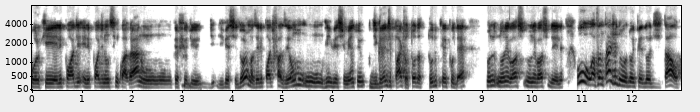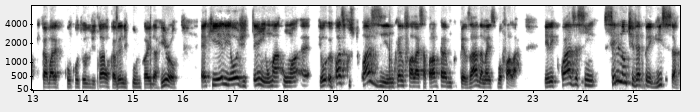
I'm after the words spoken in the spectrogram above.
Porque ele pode, ele pode não se enquadrar num, perfil de, de, investidor, mas ele pode fazer um, um, reinvestimento de grande parte, ou toda, tudo que ele puder, no, no negócio, no negócio dele. O, a vantagem do, do empreendedor digital, que trabalha com conteúdo digital, que é o grande público aí da Hero, é que ele hoje tem uma. uma é, eu, eu quase, quase, não quero falar essa palavra porque ela é muito pesada, mas vou falar. Ele quase assim, se ele não tiver preguiça,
